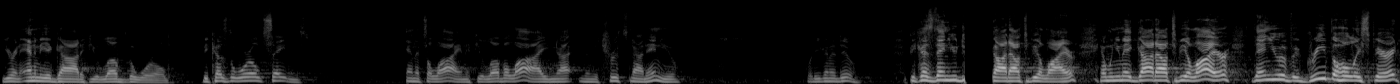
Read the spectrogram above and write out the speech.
You're an enemy of God if you love the world, because the world's Satan's. And it's a lie. And if you love a lie, not, then the truth's not in you. What are you going to do? Because then you do God out to be a liar. And when you make God out to be a liar, then you have grieved the Holy Spirit,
